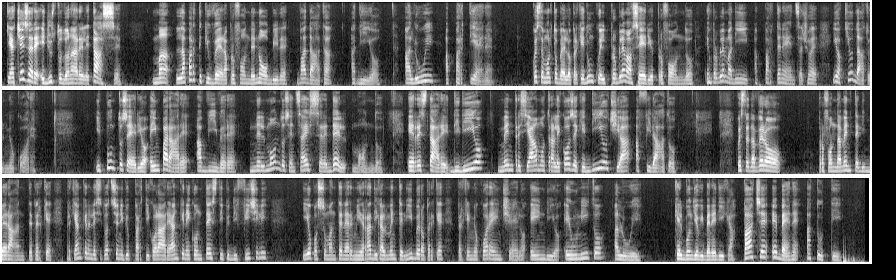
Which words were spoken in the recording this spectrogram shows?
Che a Cesare è giusto donare le tasse, ma la parte più vera, profonda e nobile va data a Dio, a Lui appartiene. Questo è molto bello perché dunque il problema serio e profondo è un problema di appartenenza, cioè io a chi ho dato il mio cuore? Il punto serio è imparare a vivere nel mondo senza essere del mondo e restare di Dio mentre siamo tra le cose che Dio ci ha affidato. Questo è davvero profondamente liberante perché? Perché anche nelle situazioni più particolari, anche nei contesti più difficili, io posso mantenermi radicalmente libero perché? Perché il mio cuore è in cielo, è in Dio, è unito a Lui. Che il buon Dio vi benedica. Pace e bene a tutti.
